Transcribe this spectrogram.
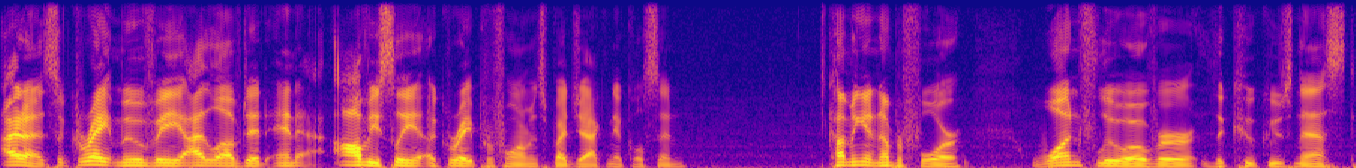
i don't know it's a great movie. I loved it. And uh, obviously a great performance by jack nicholson. Coming in at number four one flew over the cuckoo's nest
